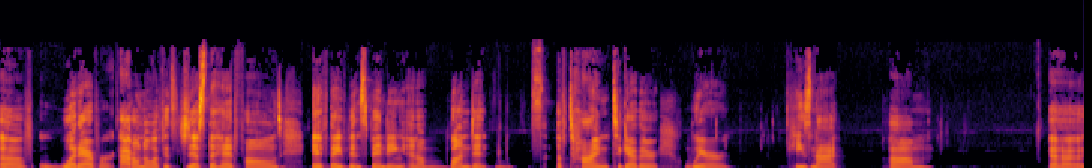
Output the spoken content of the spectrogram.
of whatever. I don't know if it's just the headphones, if they've been spending an abundant of time together where he's not um uh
